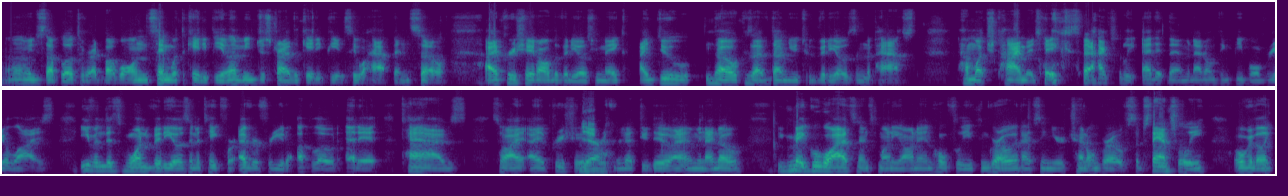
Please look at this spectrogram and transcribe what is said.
let me just upload to Redbubble. And same with the KDP. Let me just try the KDP and see what happens. So I appreciate all the videos you make. I do know because I've done YouTube videos in the past how much time it takes to actually edit them, and I don't think people realize even this one video is going to take forever for you to upload, edit, tags. So I, I appreciate yeah. everything that you do. I, mean, I know you can make Google AdSense money on it, and hopefully you can grow it. I've seen your channel grow substantially over the like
